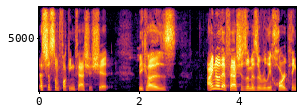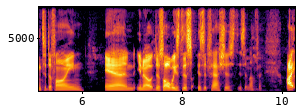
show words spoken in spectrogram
That's just some fucking fascist shit. Because I know that fascism is a really hard thing to define, and you know, there's always this: is it fascist? Is it not? Fa-? I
